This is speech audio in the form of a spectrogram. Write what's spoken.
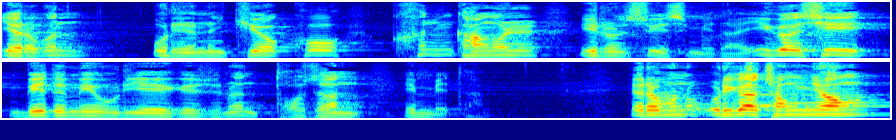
여러분 우리는 기어코 큰 강을 이룰 수 있습니다. 이것이 믿음이 우리에게 주는 도전입니다. 여러분 우리가 정령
